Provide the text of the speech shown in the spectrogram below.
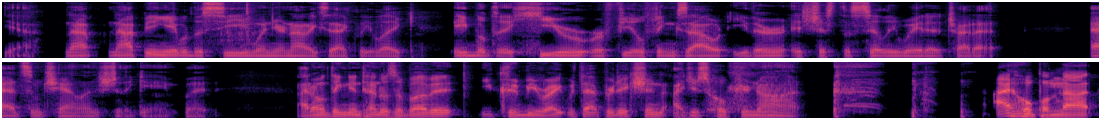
yeah not not being able to see when you're not exactly like able to hear or feel things out either it's just a silly way to try to add some challenge to the game but i don't think nintendo's above it you could be right with that prediction i just hope you're not I hope I'm not.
